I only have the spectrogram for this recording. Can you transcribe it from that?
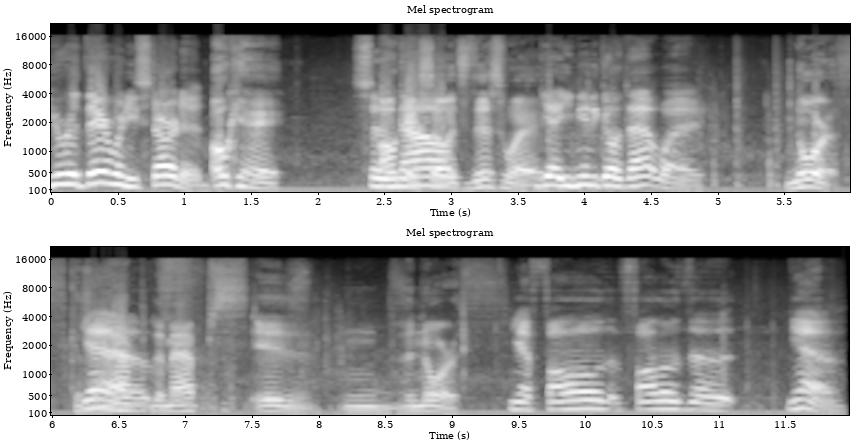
You were there when you started. Okay. So okay. now, so it's this way. yeah, you need to go that way. North. Because Yeah. the map the maps is the north. Yeah, follow follow the yeah.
